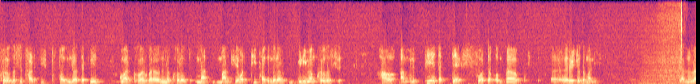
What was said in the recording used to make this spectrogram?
খরচ আছে thirty six thousand dollar that mean আমার ঘর ভাড়া অন্যান্য খরচ মান্থলি আমার থ্রি থাউজেন্ড ডলার মিনিমাম খরচ আছে। How I'm going to pay the tax for the um, uh, uh, rest of the money. কারণ আমরা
